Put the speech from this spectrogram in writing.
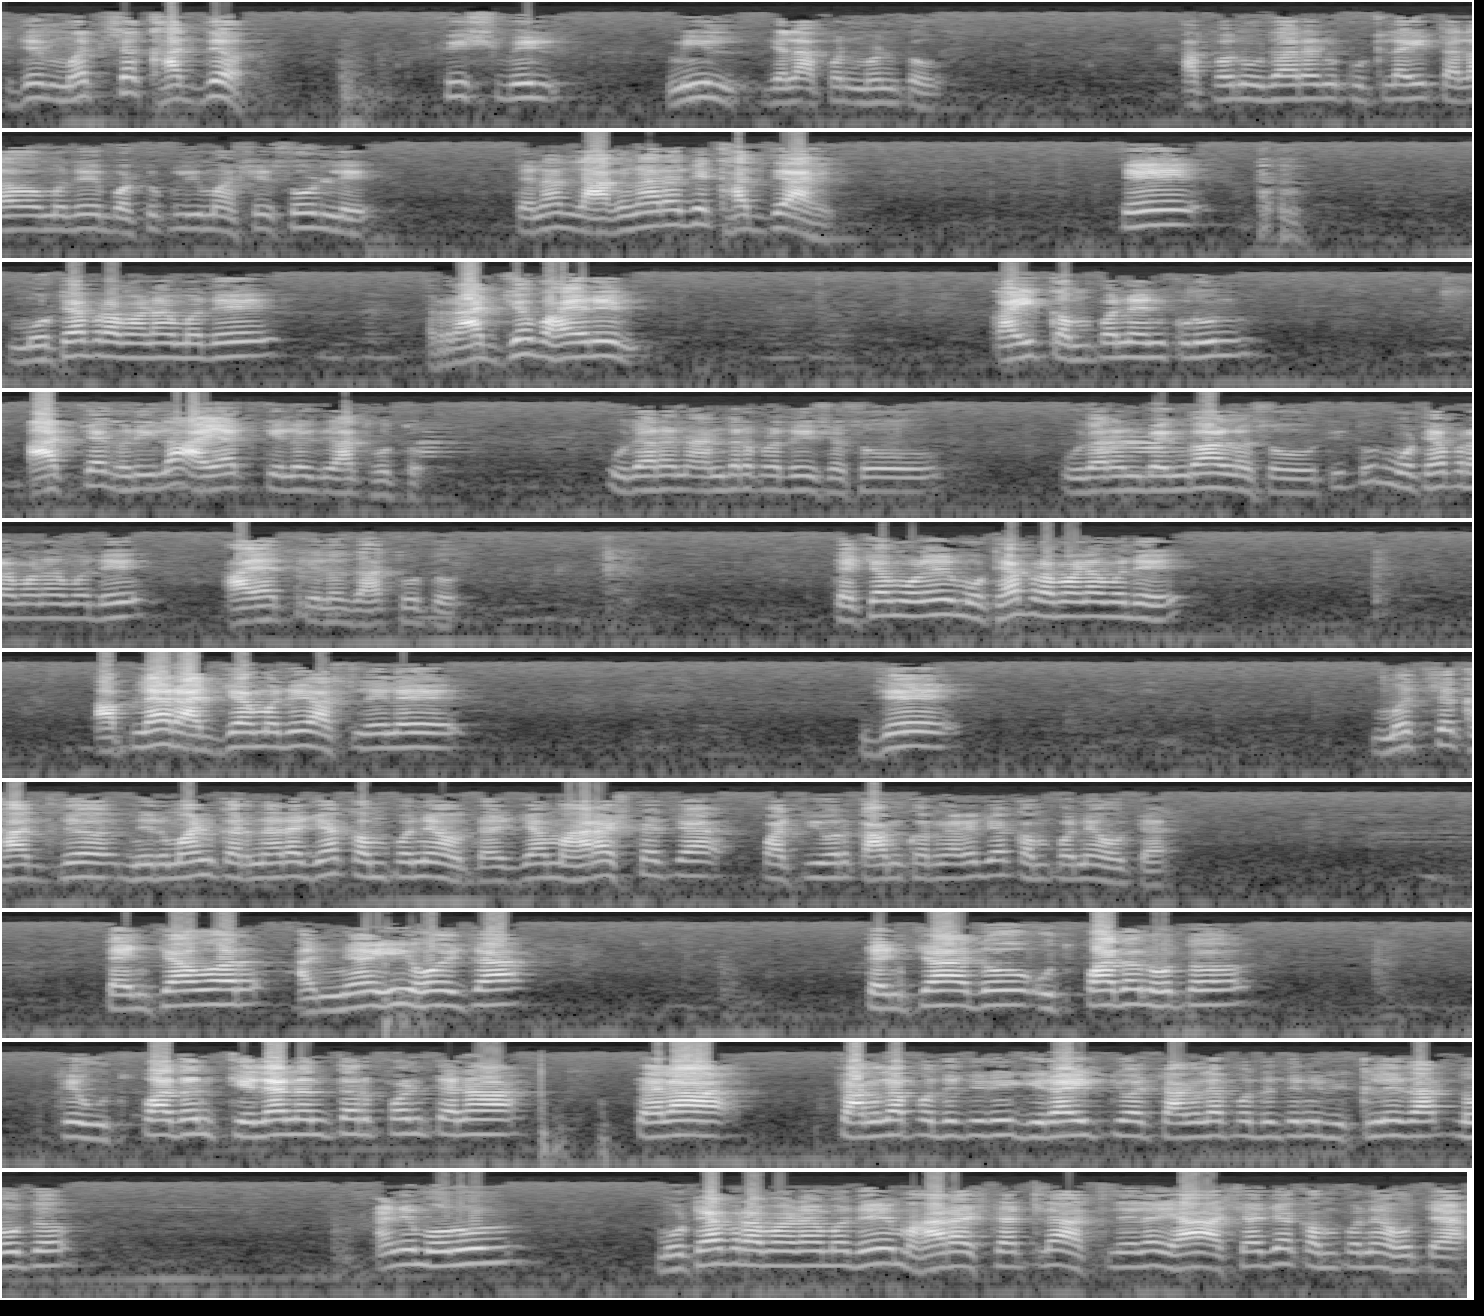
जे मत्स्य खाद्य फिश मिल मिल ज्याला आपण म्हणतो आपण उदाहरण कुठल्याही तलावामध्ये बटुकली मासे सोडले त्यांना लागणारं जे खाद्य आहे ते मोठ्या प्रमाणामध्ये राज्यबाहेरील काही कंपन्यांकडून आजच्या घडीला आयात केलं जात होतं. उदाहरण आंध्र प्रदेश असो उदाहरण बेंगाल असो तिथून मोठ्या प्रमाणामध्ये आयात केलं जात होतं. त्याच्यामुळे मोठ्या प्रमाणामध्ये आपल्या राज्यामध्ये असलेले जे मत्स्य खाद्य निर्माण करणाऱ्या ज्या कंपन्या होत्या ज्या महाराष्ट्राच्या पातळीवर काम करणाऱ्या ज्या कंपन्या होत्या त्यांच्यावर अन्यायही व्हायचा त्यांच्या जो उत्पादन होतं ते उत्पादन केल्यानंतर पण त्यांना त्याला चांगल्या पद्धतीने गिराईक किंवा चांगल्या पद्धतीने विकले जात नव्हतं. आणि म्हणून मोठ्या प्रमाणामध्ये महाराष्ट्रातल्या असलेल्या ह्या अशा ज्या कंपन्या होत्या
